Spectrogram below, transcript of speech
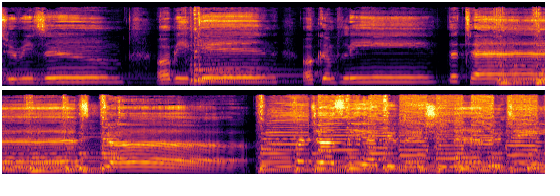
To resume or begin or complete the task. Adjust the activation energy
